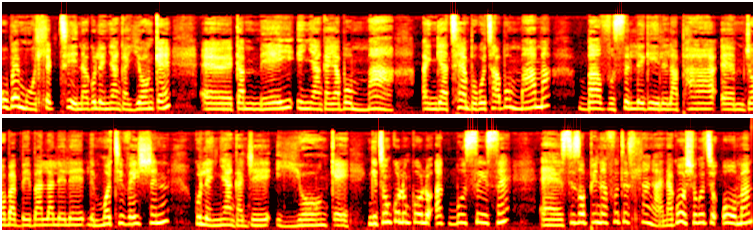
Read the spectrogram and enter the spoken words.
ube muhle kuthina kulenyanga yonke eh ka May inyanga yabo ma ngiyathemba ukuthi abomama bavuselekile lapha njoba bebalalele le motivation kulenyanga nje yonke. Ngithi uNkulunkulu akubusise eh sizophinda futhi sihlangana. Kusho ukuthi uma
